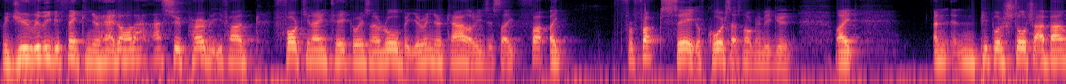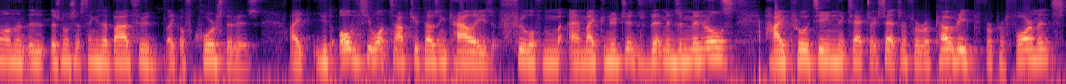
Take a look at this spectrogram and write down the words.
Would you really be thinking in your head, "Oh, that, that's superb that you've had 49 takeaways in a row, but you're in your calories"? It's like, fuck, like, for fuck's sake, of course that's not going to be good. Like, and, and people are still trying to bang on that there's no such thing as a bad food. Like, of course there is. Like you'd obviously want to have 2,000 calories full of uh, micronutrients, vitamins and minerals, high protein, etc., etc., for recovery, for performance,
